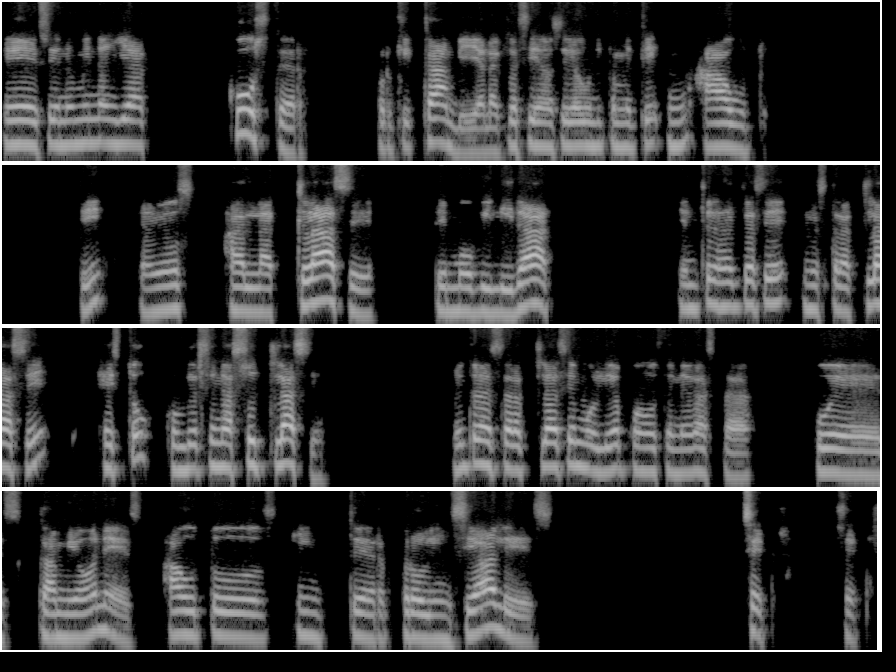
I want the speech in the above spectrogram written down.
Eh, se denominan ya Custer, porque cambia, ya la clase ya no sería únicamente un auto. ¿Sí? Tenemos a la clase de movilidad. Entonces, clase, nuestra clase esto convierte en una subclase. Dentro de nuestra clase de movilidad podemos tener hasta pues camiones, autos interprovinciales, etcétera, etcétera.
